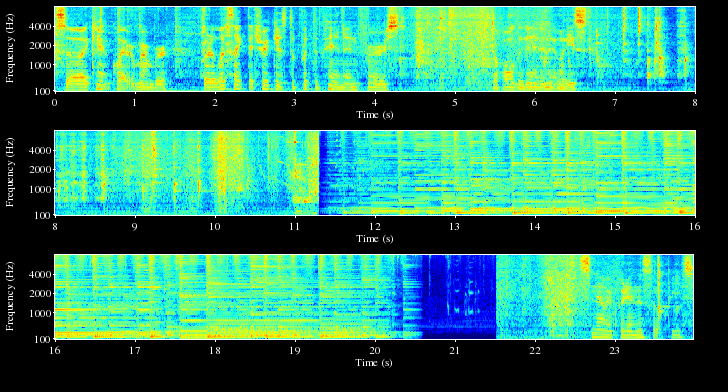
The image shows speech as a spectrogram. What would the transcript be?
so I can't quite remember. But it looks like the trick is to put the pin in first, to hold it in at least. Put in this little piece.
